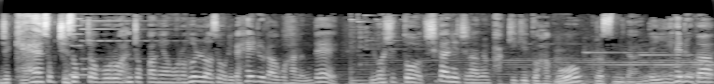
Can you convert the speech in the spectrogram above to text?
이제 계속 지속적으로 한쪽 방향으로 흘러서 우리가 해류라고 하는데 이것이 또 시간이 지나면 바뀌기도 하고 그렇습니다. 근데 이 해류가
